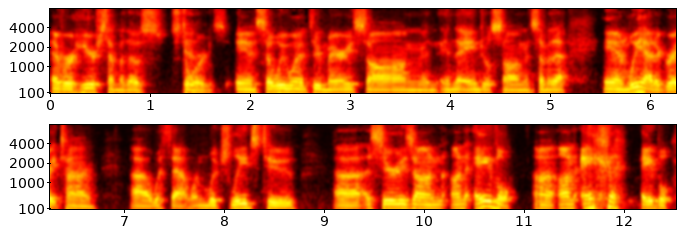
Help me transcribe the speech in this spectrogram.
ever hear some of those stories, yeah. and so we went through Mary's song and, and, the angel song and some of that, and we had a great time uh, with that one, which leads to a series on on Abel uh, on Abel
